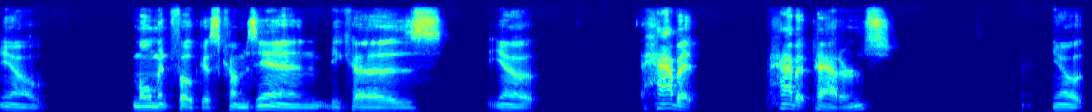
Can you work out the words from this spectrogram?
you know, moment focus comes in because, you know, habit habit patterns you know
